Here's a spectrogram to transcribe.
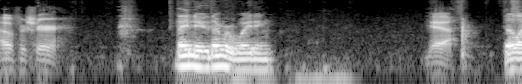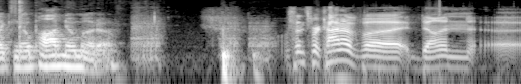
Oh, for sure. They knew they were waiting. Yeah. They're like, no pod, no moto. Since we're kind of uh, done uh,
